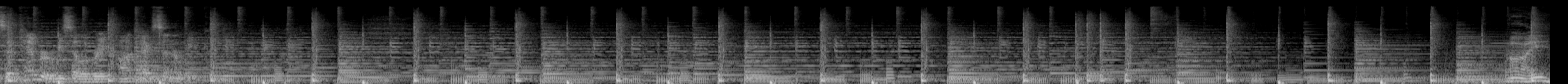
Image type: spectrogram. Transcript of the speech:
In September, we celebrate Contact Center Week. Hi,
